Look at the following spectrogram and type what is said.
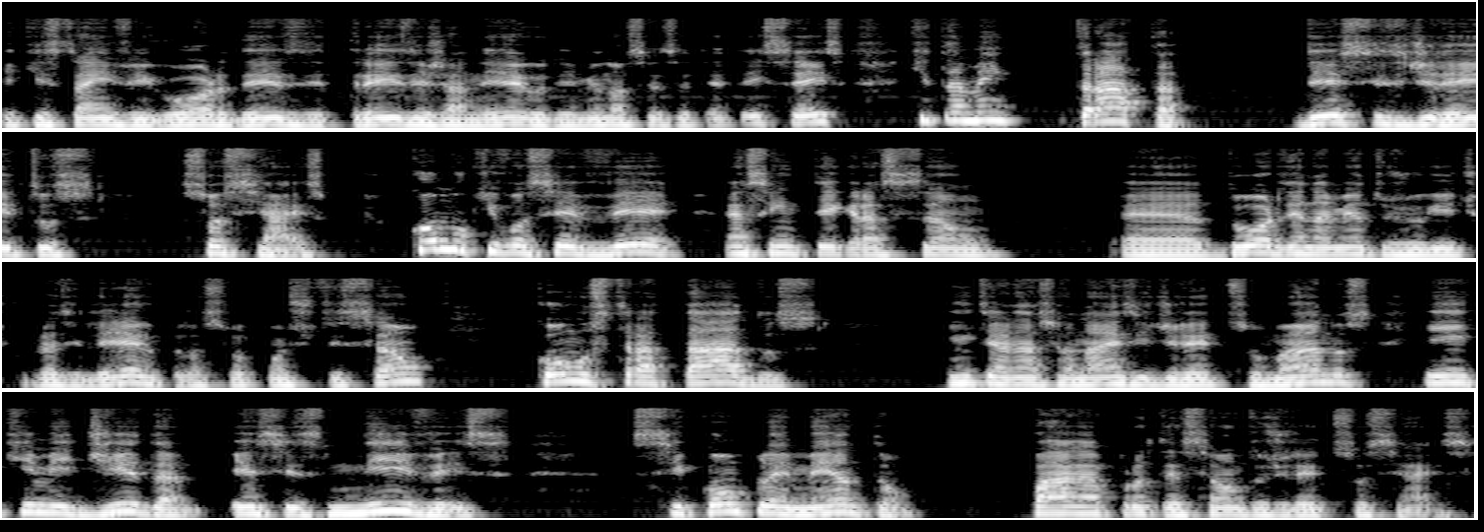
e que está em vigor desde 3 de janeiro de 1976, que também trata desses direitos sociais. Como que você vê essa integração é, do ordenamento jurídico brasileiro, pela sua Constituição, com os tratados internacionais de direitos humanos e em que medida esses níveis se complementam para a proteção dos direitos sociais.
